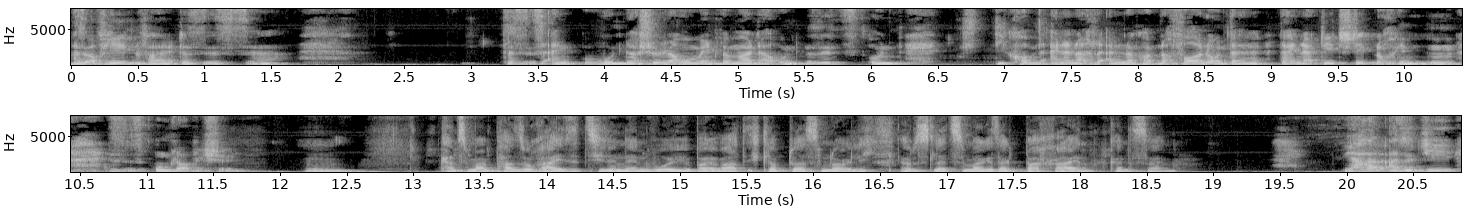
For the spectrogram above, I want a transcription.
Also auf jeden Fall. Das ist, äh, das ist ein wunderschöner Moment, wenn man da unten sitzt und die kommt, einer nach der anderen kommt nach vorne und dein, dein Athlet steht noch hinten. Das ist unglaublich schön. Hm. Kannst du mal ein paar so Reiseziele nennen, wo ihr überall wart? Ich glaube, du hast neulich, das letzte Mal gesagt, Bahrain, kann das sein? Ja, also die,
